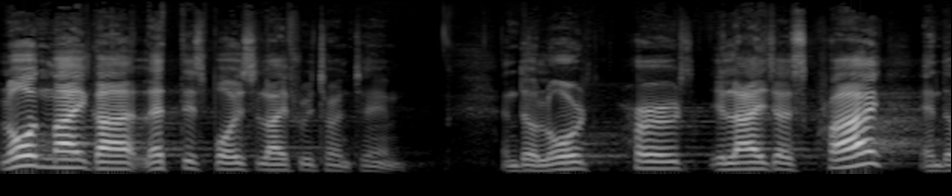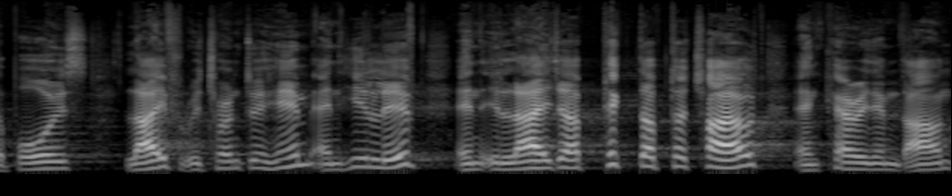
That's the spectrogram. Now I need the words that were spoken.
Lord my God, let this boy's life return to him. And the Lord heard Elijah's cry, and the boy's life returned to him, and he lived. And Elijah picked up the child and carried him down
